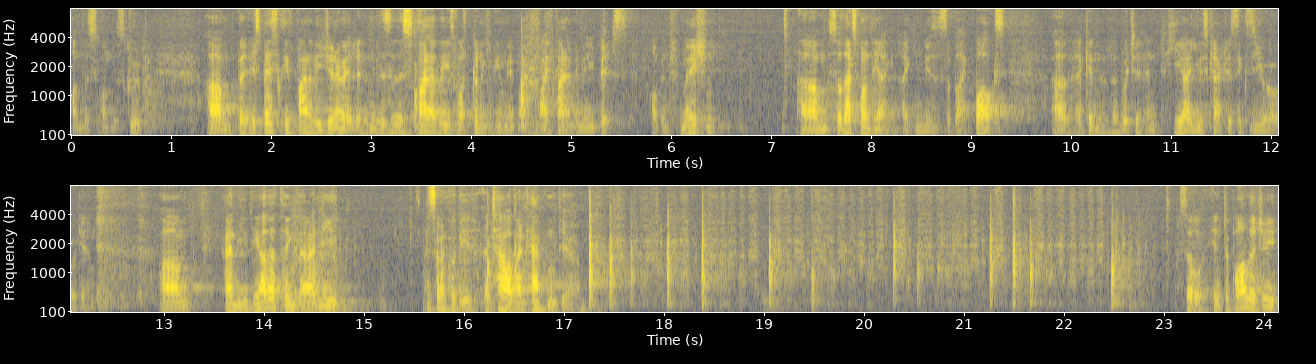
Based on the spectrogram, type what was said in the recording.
on this, on this group. Um, but it's basically finitely generated, and this, this finitely is what's going to give me my, my finitely many bits of information. Um, so that's one thing I, I, can use as a black box, uh, again, which, and here I use characteristic zero again. Um, and the, the other thing that I need is something called the Tau Van Kampen theorem. So in topology,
